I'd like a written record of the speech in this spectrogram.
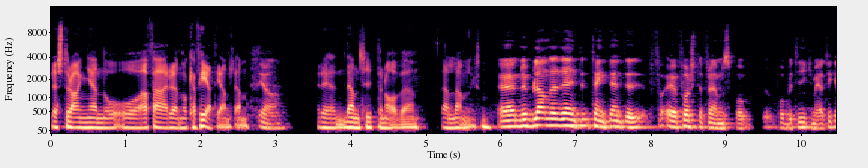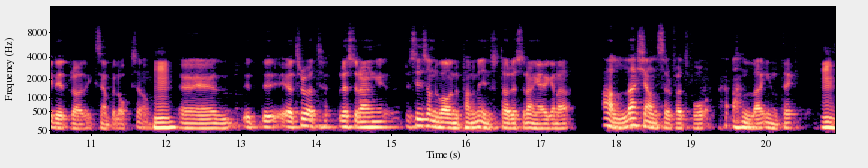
restaurangen och, och affären och kaféet egentligen. Ja. Är det den typen av eh, ställen? Liksom? Eh, nu blandade jag inte, tänkte jag inte först och främst på, på butiken, men jag tycker det är ett bra exempel också. Mm. Eh, det, jag tror att restaurang, precis som det var under pandemin, så tar restaurangägarna alla chanser för att få alla intäkter. Mm.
